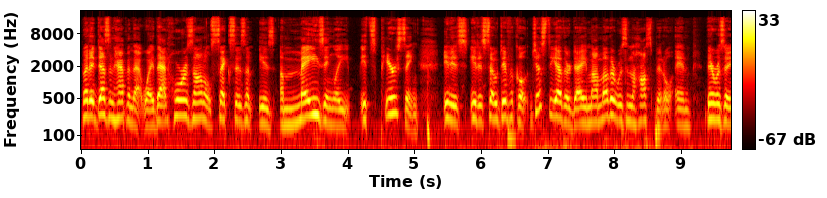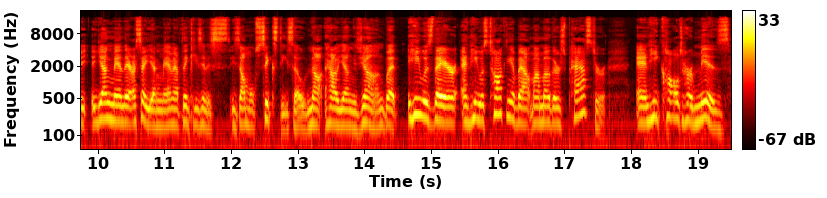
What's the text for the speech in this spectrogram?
but it doesn't happen that way. That horizontal sexism is amazingly it's piercing. It is it is so difficult. Just the other day, my mother was in the hospital and there was a, a young man there. I say young man, I think he's in his he's almost 60, so not how young is young, but he was there and he was talking about my mother's pastor and he called her Ms.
